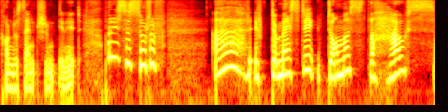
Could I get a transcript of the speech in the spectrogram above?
condescension in it, but it's a sort of ah, if domestic domus, the house.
